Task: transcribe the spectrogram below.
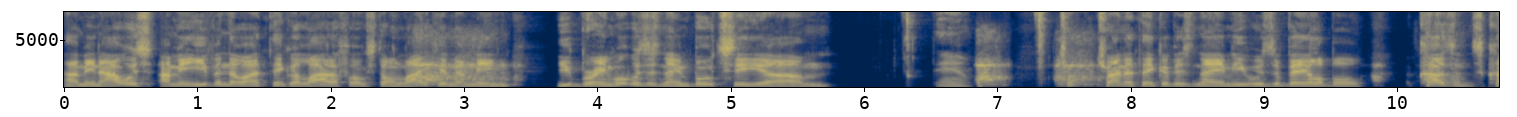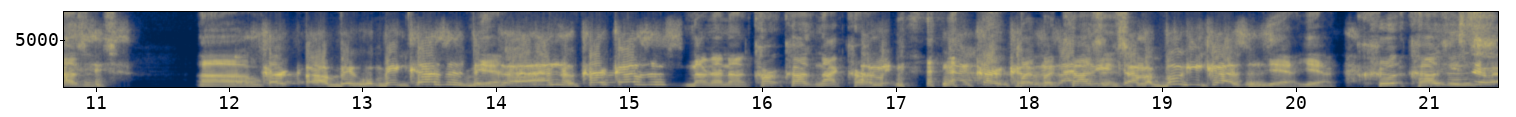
I mean, I was. I mean, even though I think a lot of folks don't like him, I mean, you bring what was his name, Bootsy. Um, damn, Try- trying to think of his name. He was available. Cousins, Cousins. Um, Kirk, uh, big big cousins, big. Yeah. Uh, I know Kirk Cousins. no, no, no. Kirk Cousins, not Kirk. I mean, not Kirk But- Cousins. but I know you're Cousins- talking about Boogie Cousins. yeah, yeah. Co- But he's Cousins. still,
